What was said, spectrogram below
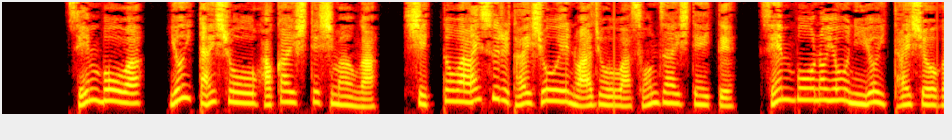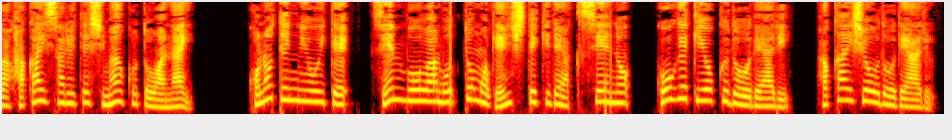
戦望は良い対象を破壊してしまうが、嫉妬は愛する対象への愛情は存在していて、戦望のように良い対象が破壊されてしまうことはない。この点において、戦望は最も原始的で悪性の攻撃欲動であり、破壊衝動である。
